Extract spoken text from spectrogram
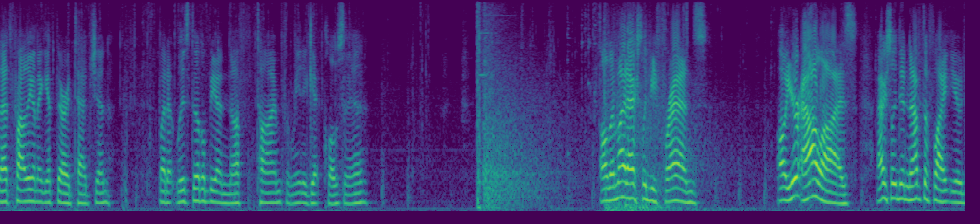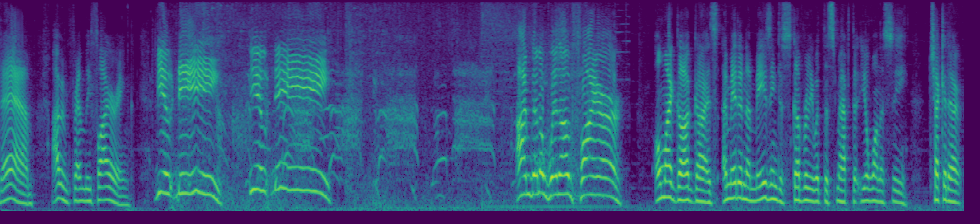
That's probably going to get their attention. But at least it'll be enough time for me to get close in. Oh, they might actually be friends. Oh, you're allies. I actually didn't have to fight you. Damn. I've been friendly firing. Mutiny! Mutiny! I'm gonna win on fire! Oh my god, guys. I made an amazing discovery with this map that you'll want to see. Check it out.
